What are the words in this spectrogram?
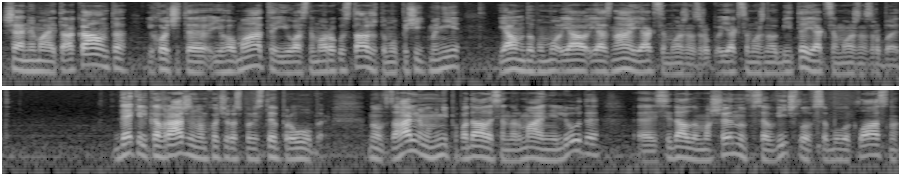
ще не маєте аккаунта і хочете його мати, і у вас немає року стажу, тому пишіть мені. Я вам допоможу. Я, я знаю, як це можна зробити, як це можна обійти, як це можна зробити. Декілька вражень вам хочу розповісти про Uber. Ну, в загальному мені попадалися нормальні люди, е, сідали в машину, все ввічливо, все було класно.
